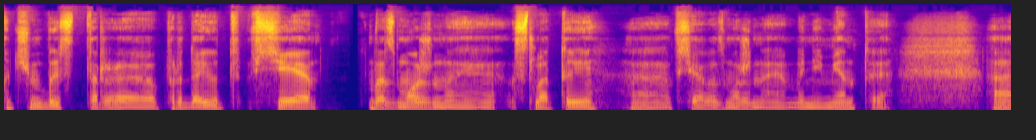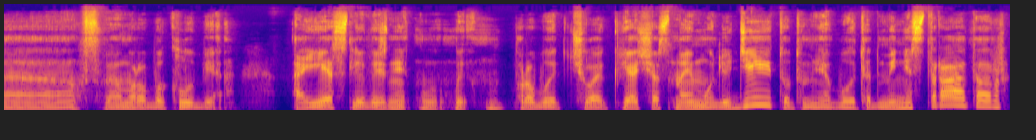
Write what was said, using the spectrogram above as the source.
очень быстро продают все возможные слоты, э, все возможные абонементы в своем робоклубе. А если возник, пробует человек, я сейчас найму людей, тут у меня будет администратор,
